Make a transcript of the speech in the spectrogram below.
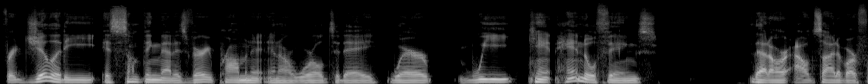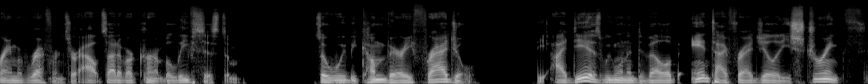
fragility is something that is very prominent in our world today where we can't handle things that are outside of our frame of reference or outside of our current belief system. So we become very fragile. The idea is we want to develop anti fragility, strength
